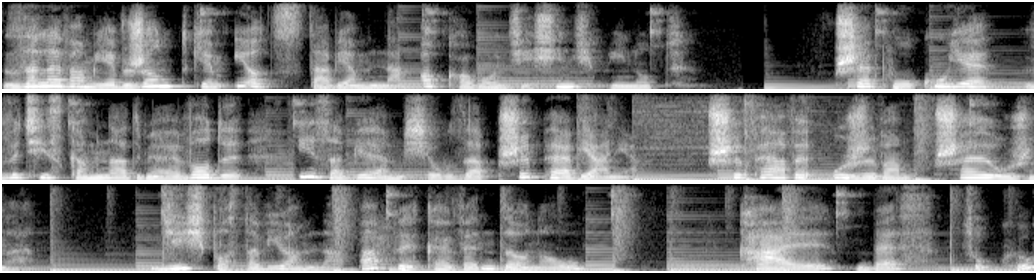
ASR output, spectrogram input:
Zalewam je wrzątkiem i odstawiam na około 10 minut. Przepłukuję, wyciskam nadmiar wody i zabieram się za przyprawianie. Przyprawy używam przeróżne. Dziś postawiłam na paprykę wędzoną, kae bez cukru,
